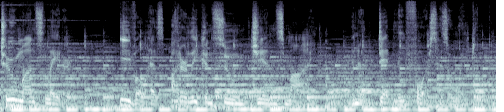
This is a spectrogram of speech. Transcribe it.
Two months later, evil has utterly consumed Jin's mind, deadly force has awakened.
